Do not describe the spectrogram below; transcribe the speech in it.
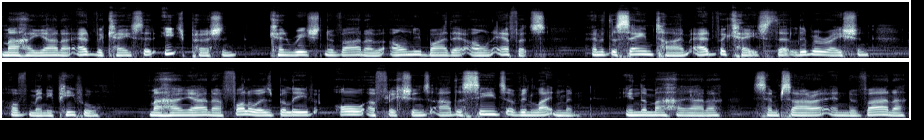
Mahayana advocates that each person can reach nirvana only by their own efforts and at the same time advocates that liberation of many people. Mahayana followers believe all afflictions are the seeds of enlightenment. In the Mahayana, samsara and nirvana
